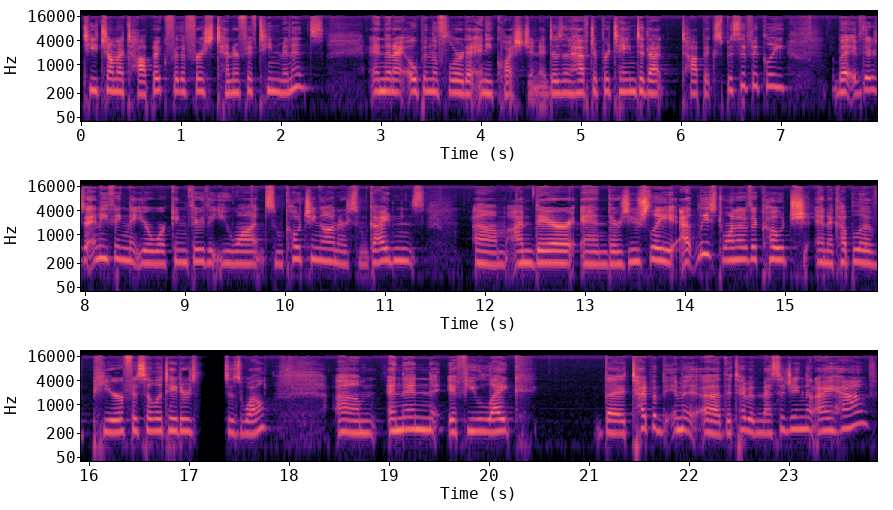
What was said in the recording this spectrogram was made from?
teach on a topic for the first 10 or 15 minutes and then I open the floor to any question. It doesn't have to pertain to that topic specifically, but if there's anything that you're working through that you want some coaching on or some guidance, um, I'm there, and there's usually at least one other coach and a couple of peer facilitators as well. Um, and then if you like the type of uh, the type of messaging that I have,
